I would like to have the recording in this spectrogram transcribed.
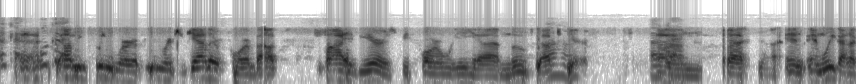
Okay. Well, I mean, we were we were together for about five years before we uh, moved up Uh-huh. here. Okay. Um, but uh, and and we got a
